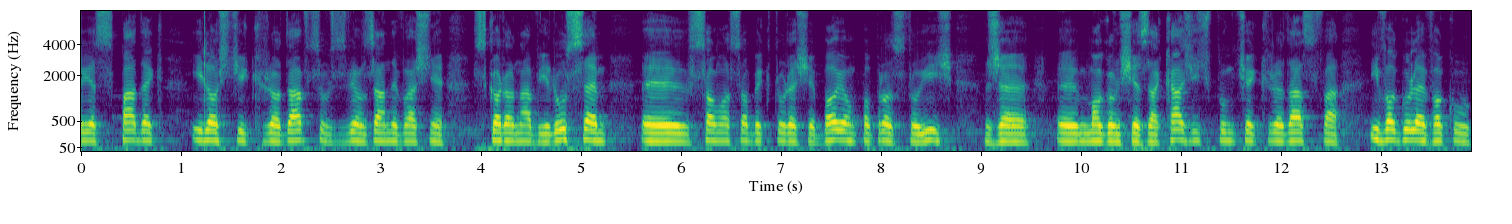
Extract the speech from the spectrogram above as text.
Jest spadek ilości krwiodawców związany właśnie z koronawirusem. Y, Są osoby, które się boją po prostu iść, że y, mogą się zakazić w punkcie krwiodawstwa i w ogóle wokół,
